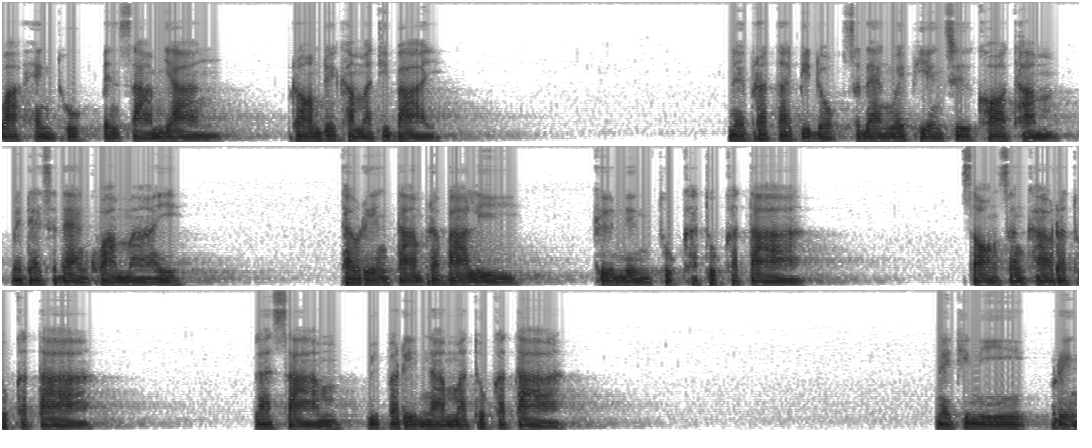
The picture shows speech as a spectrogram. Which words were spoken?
วะแห่งทุกเป็นสามอย่าง พร้อมด้วยคำอธิบาย ในพระไตรปิฎกแสดงไว้เพียงชื่อข้อธรรม ไม่ได้แสดงความหมาย ถ้าเรียงตามพระบาลี คือหนึ่งทุกขทุกขตาสองสังขารทุกขตา และสามวิปริณามทุกขตา ในที่นี้เรียง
